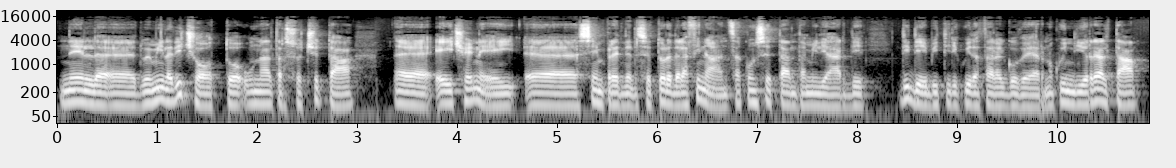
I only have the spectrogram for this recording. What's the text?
nel 2018 eh, un'altra società HNA, sempre nel settore della finanza, con 70 miliardi di debiti liquidata dal governo. Quindi in realtà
